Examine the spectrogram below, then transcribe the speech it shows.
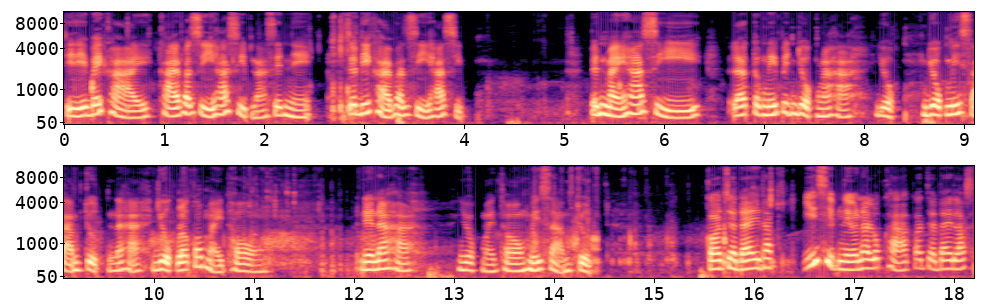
ทีนี้ไม่ขายขายพันสี่ห้าสิบนะเส้นนี้ เส้นนี้ขายพันสี่ห้าสิบ เป็นไหมห้าสี แล้วตรงนี้เป็นหยกนะคะ หยก หยกมีสามจุดนะคะ หยกแล้วก็ไหมทองเนี่ยนะคะ หยกไหมทองมีสามจุด ก็จะได้ลักยี่สิบนิ้วนะลูกค้าก็จะได้ลักษ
